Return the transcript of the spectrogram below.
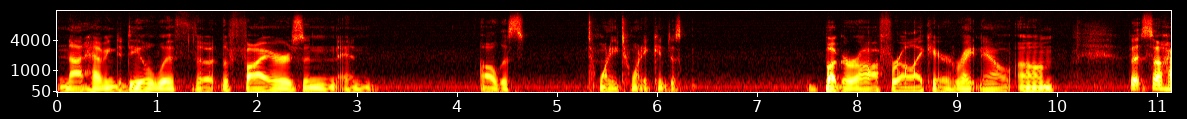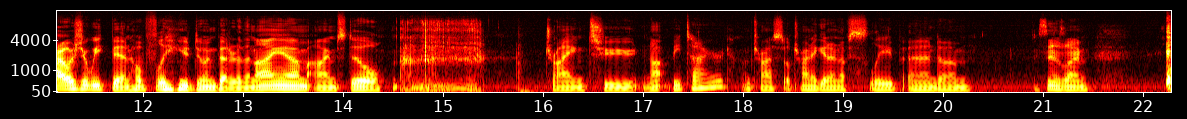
not having to deal with the, the fires and, and all this 2020 can just bugger off for all I care right now. Um, but so, how has your week been? Hopefully, you're doing better than I am. I'm still trying to not be tired. I'm trying, still trying to get enough sleep, and um, as soon as I'm,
